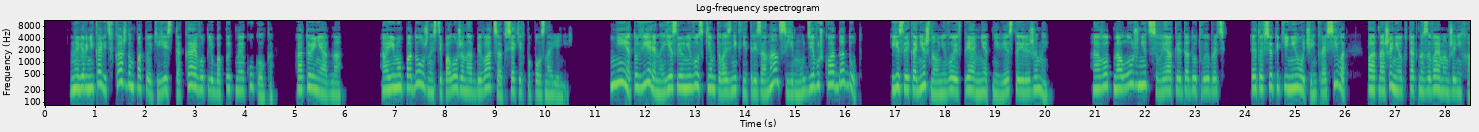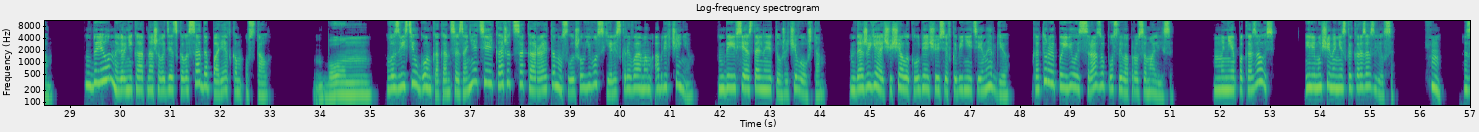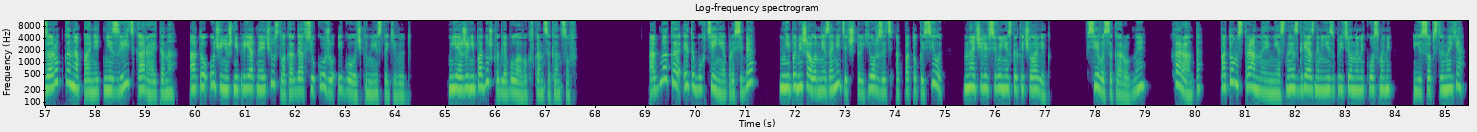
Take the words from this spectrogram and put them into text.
Наверняка ведь в каждом потоке есть такая вот любопытная куколка, а то и не одна. А ему по должности положено отбиваться от всяких поползновений. Нет, уверена, если у него с кем-то возникнет резонанс, ему девушку отдадут. Если, конечно, у него и впрямь нет невесты или жены. А вот наложниц вряд ли дадут выбрать. Это все-таки не очень красиво по отношению к так называемым женихам. Да и он наверняка от нашего детского сада порядком устал. «Бом!» — возвестил гонка о конце занятия, и, кажется, Карайтон услышал его с еле скрываемым облегчением. Да и все остальные тоже, чего уж там. Даже я ощущала клубящуюся в кабинете энергию, которая появилась сразу после вопроса Малисы. Мне показалось? Или мужчина несколько разозлился? Хм, зарубка на память не злить Карайтона, а то очень уж неприятное чувство, когда всю кожу иголочками истыкивают. Я же не подушка для булавок, в конце концов. Однако это бухтение про себя не помешало мне заметить, что ерзать от потока силы начали всего несколько человек. Все высокородные, Харанта, потом странные местные с грязными незаплетенными космами и, собственно, я.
